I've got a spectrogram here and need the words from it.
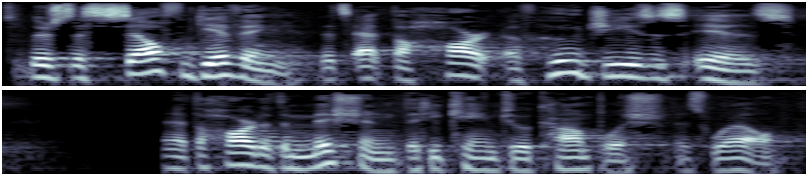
So there's this self giving that's at the heart of who Jesus is and at the heart of the mission that he came to accomplish as well.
